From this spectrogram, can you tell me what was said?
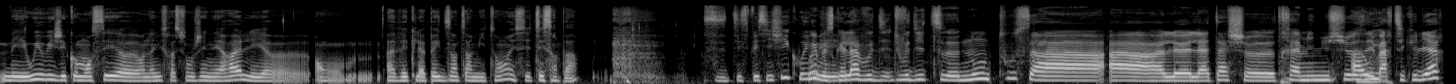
Mais oui, oui, j'ai commencé euh, en administration générale et en, avec la paye des intermittents et c'était sympa. C'était spécifique, oui. Oui, parce que là, vous dites, vous dites euh, non tous à, la tâche euh, très minutieuse ah et particulière.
